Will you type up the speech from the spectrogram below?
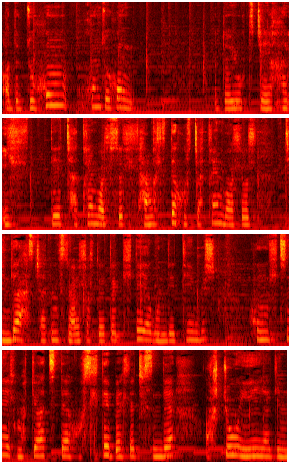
одоо зөвхөн хүн зөвхөн одоо юу гэдэж их тэг чадах юм бол эсвэл хангалттай хүсч чадах юм бол жингээ хас чадна гэсэн ойлголт байдаг. Гэхдээ яг үндэ тийм биш. Хүн хичнээн их мотивацтай, хүсэлтэй байлаа ч гэсэндээ орчин үеийн яг энэ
